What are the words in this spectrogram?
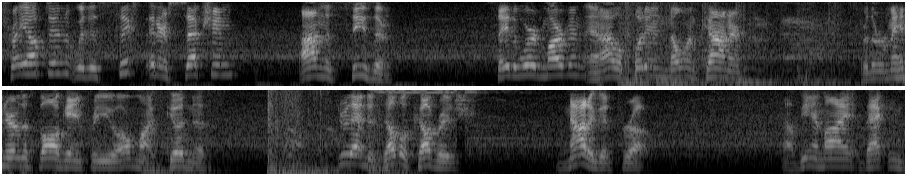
Trey Upton with his sixth interception on the season. Say the word Marvin, and I will put in Nolan Connor for the remainder of this ball game for you. Oh my goodness. Threw that into double coverage. Not a good throw. Now VMI back in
